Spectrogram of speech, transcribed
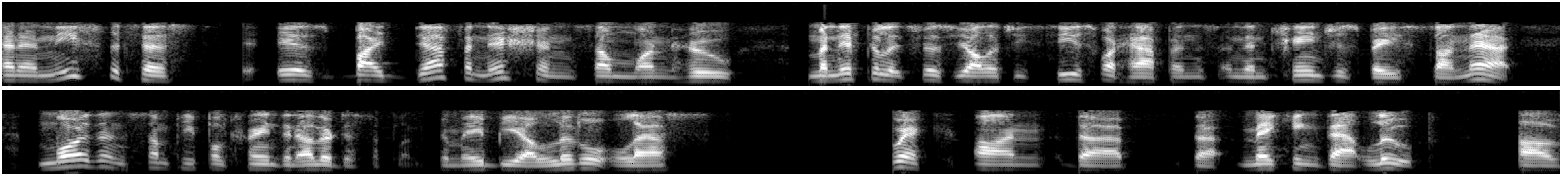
an anesthetist is by definition someone who manipulates physiology, sees what happens, and then changes based on that, more than some people trained in other disciplines who may be a little less quick on the, the making that loop of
